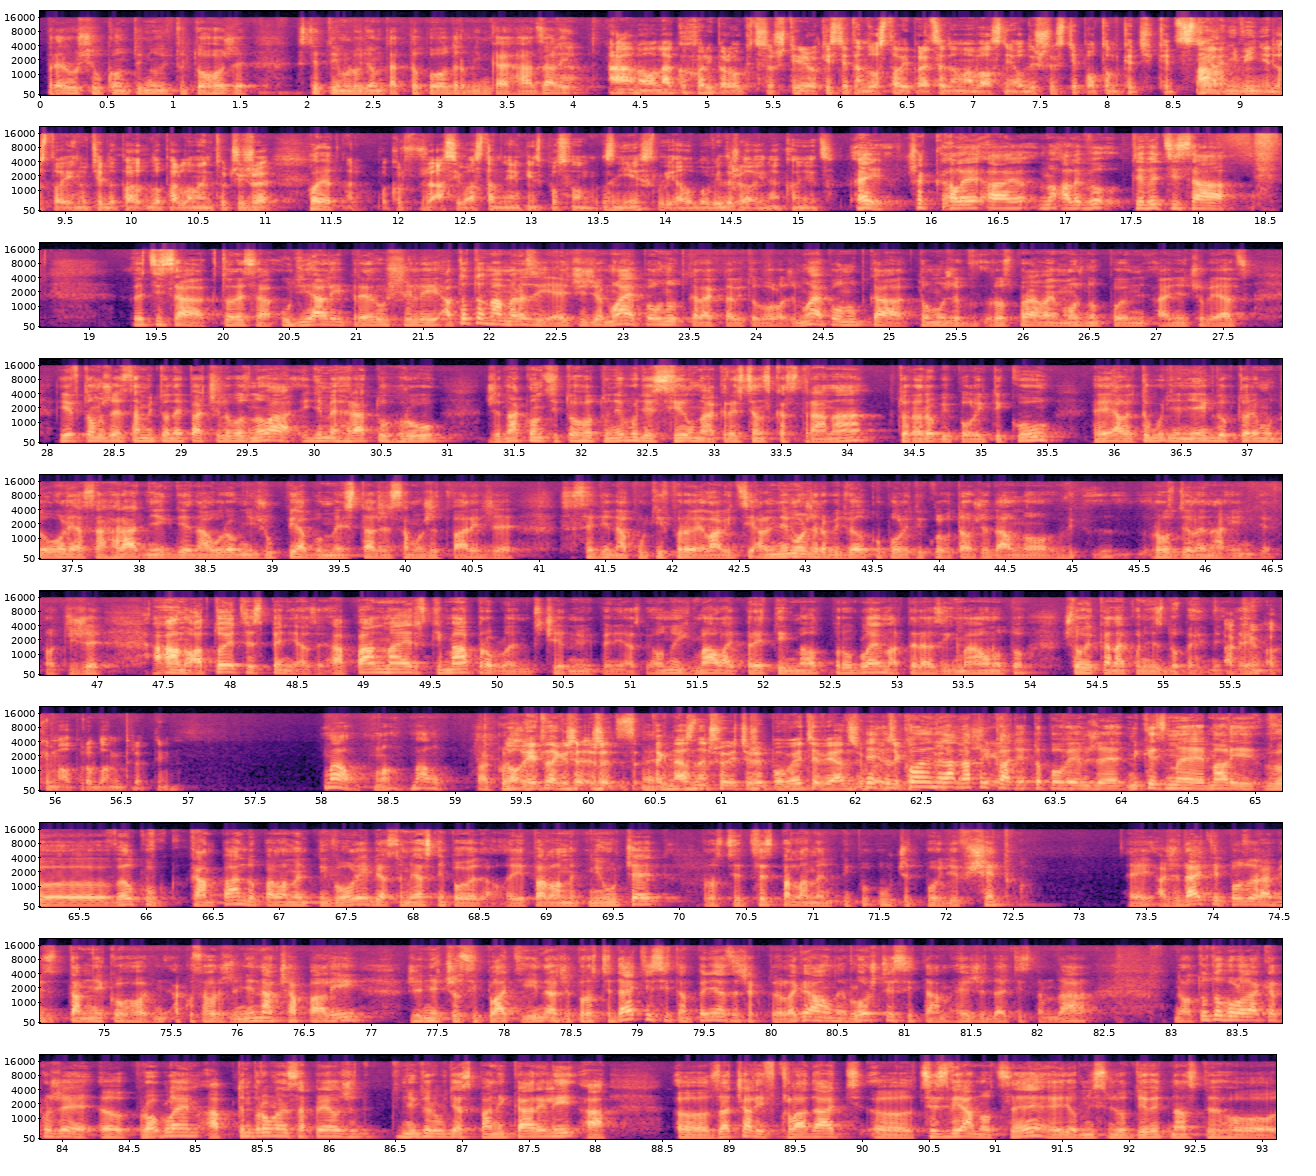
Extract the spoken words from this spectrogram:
prerušil kontinuitu toho, že ste tým ľuďom takto po odrbinkách hádzali? Áno, on ako chorý prvok, 4 roky ste tam zostali predsedom a vlastne odišli ste potom, keď, keď ste áno. ani vy nedostali hnutie do, do parlamentu. Čiže ako, že asi vás tam nejakým spôsobom zniesli alebo vydržali nakoniec. Hej, však ale, a, no, ale tie veci sa veci sa, ktoré sa udiali, prerušili a toto ma mrzí, je. čiže moja pohnutka, tak by to bolo, že moja pohnutka k tomu, že rozprávam, možno poviem aj niečo viac, je v tom, že sa mi to nepáči, lebo znova ideme hrať tú hru, že na konci toho tu nebude silná kresťanská strana, ktorá robí politiku, hej, ale tu bude niekto, ktorému dovolia sa hrať niekde na úrovni župy alebo mesta, že sa môže tváriť, že sedí na puti v prvej lavici, ale nemôže robiť veľkú politiku, lebo tá už je dávno rozdelená inde. No, čiže, a áno, a to je cez peniaze. A pán Majerský má problém s čiernymi peniazmi. On ich mal aj predtým mal problém a teraz ich má. Ono to človeka nakoniec dobehne. Aké, aké mal problémy predtým? Mal, no, mal. Ako, no, že... je to tak, že, že tak naznačujete, že poviete viac, že budete na, Napríklad je to poviem, že my keď sme mali v, veľkú kampaň do parlamentných volieb, ja som jasne povedal, je parlamentný účet, proste cez parlamentný účet pôjde všetko. Hej, a že dajte pozor, aby tam niekoho, ako sa hovorí, že nenačapali, že niečo si platí iná, že proste dajte si tam peniaze, však to je legálne, vložte si tam, hej, že dajte si tam dar No toto bolo tak akože e, problém a ten problém sa prejavil, že niektorí ľudia spanikárili a e, začali vkladať e, cez Vianoce, myslím do 19.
